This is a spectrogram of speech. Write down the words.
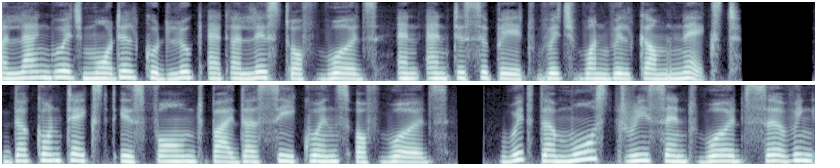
a language model could look at a list of words and anticipate which one will come next. The context is formed by the sequence of words, with the most recent word serving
